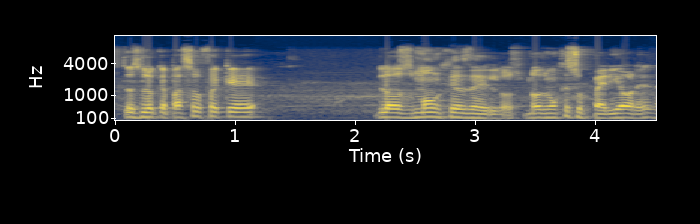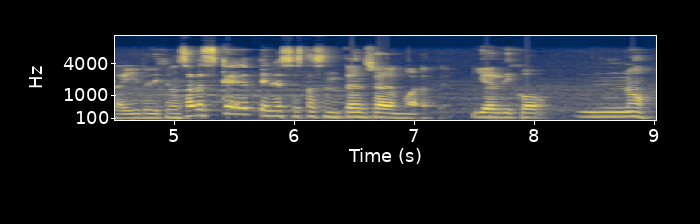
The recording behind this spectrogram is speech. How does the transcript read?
Entonces lo que pasó fue que los monjes de los, los monjes superiores de ahí le dijeron, ¿sabes qué? Tienes esta sentencia de muerte. Y él dijo, no.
